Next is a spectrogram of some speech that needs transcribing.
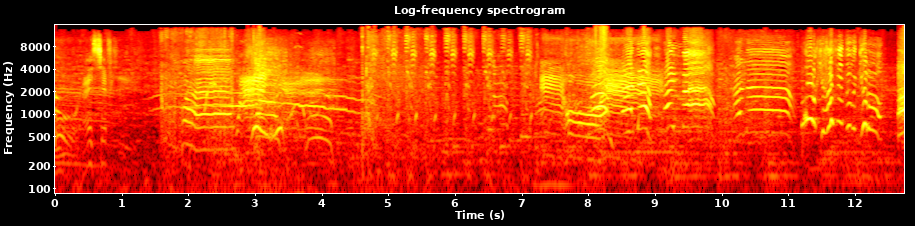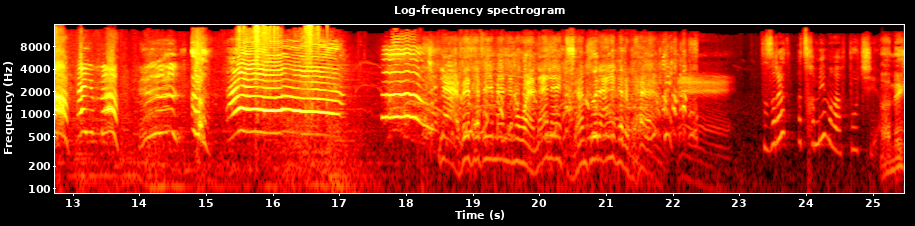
أوه السفكي أنا أيما أنا. أوكي هذه تذكرها آه أيما لا فيها في من نوان أنا تزهم ثورة عيثر بحال تزريد تخميم غاف بوتشي. امي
